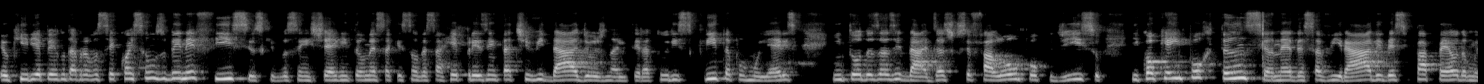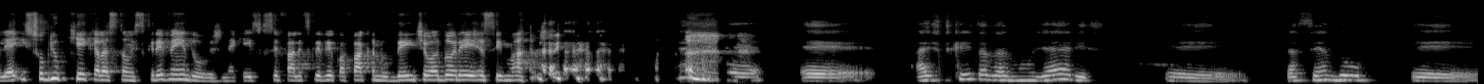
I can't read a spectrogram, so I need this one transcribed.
eu queria perguntar para você quais são os benefícios que você enxerga, então, nessa questão dessa representatividade hoje na literatura escrita por mulheres em todas as idades. Acho que você falou um pouco disso, e qual é a importância né, dessa virada e desse papel da mulher, e sobre o que, que elas estão escrevendo hoje, né? Que é isso que você fala, escrever com a faca no dente, eu adorei essa imagem. É, é, a escrita das mulheres está é, sendo é,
